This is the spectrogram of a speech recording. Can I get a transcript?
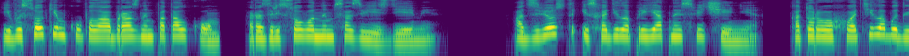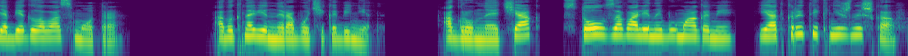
и высоким куполообразным потолком, разрисованным созвездиями. От звезд исходило приятное свечение, которого хватило бы для беглого осмотра. Обыкновенный рабочий кабинет. Огромный очаг, стол, заваленный бумагами, и открытый книжный шкаф.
